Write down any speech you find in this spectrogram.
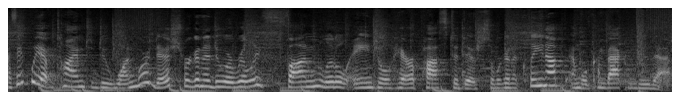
I think we have time to do one more dish. We're gonna do a really fun little angel hair pasta dish. So we're gonna clean up and we'll come back and do that.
